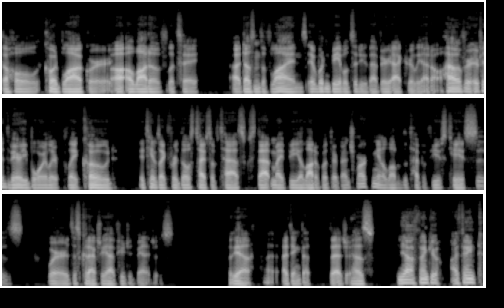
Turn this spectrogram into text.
the whole code block or a, a lot of, let's say, uh, dozens of lines, it wouldn't be able to do that very accurately at all. However, if it's very boilerplate code, it seems like for those types of tasks, that might be a lot of what they're benchmarking and a lot of the type of use cases where this could actually have huge advantages. But yeah, I- think that the edge it has. Yeah, thank you. I think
